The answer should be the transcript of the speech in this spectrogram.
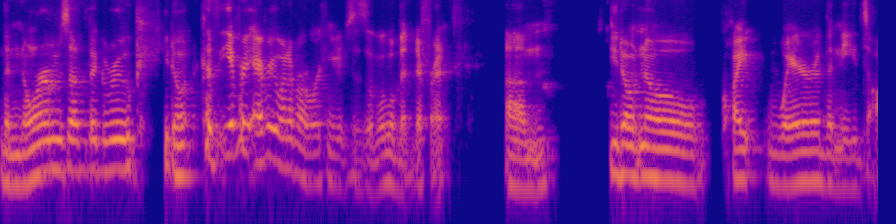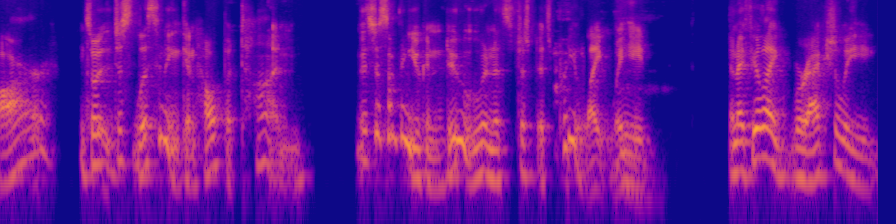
the norms of the group you don't because every every one of our working groups is a little bit different um you don't know quite where the needs are and so just listening can help a ton it's just something you can do and it's just it's pretty lightweight and i feel like we're actually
